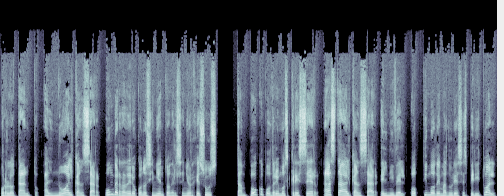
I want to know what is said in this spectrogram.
Por lo tanto, al no alcanzar un verdadero conocimiento del Señor Jesús, tampoco podremos crecer hasta alcanzar el nivel óptimo de madurez espiritual,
